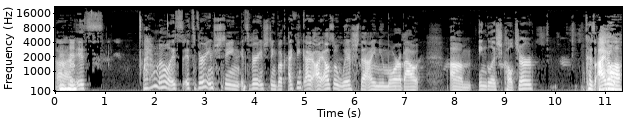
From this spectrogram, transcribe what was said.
Uh, mm-hmm. It's I don't know. It's it's very interesting. It's a very interesting book. I think I, I also wish that I knew more about um, English culture because I don't. right?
